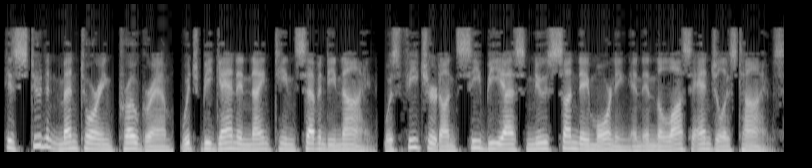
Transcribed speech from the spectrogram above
His student mentoring program, which began in 1979, was featured on CBS News Sunday Morning and in the Los Angeles Times.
